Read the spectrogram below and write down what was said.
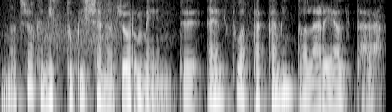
Ma ciò che mi stupisce maggiormente è il tuo attaccamento alla realtà.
